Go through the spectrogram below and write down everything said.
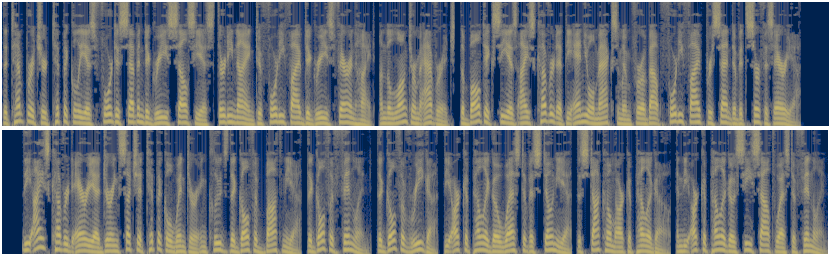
the temperature typically is 4 to 7 degrees Celsius (39 to 45 degrees Fahrenheit). On the long-term average, the Baltic Sea is ice-covered at the annual maximum for about 45% of its surface area. The ice-covered area during such a typical winter includes the Gulf of Bothnia, the Gulf of Finland, the Gulf of Riga, the archipelago west of Estonia, the Stockholm archipelago, and the archipelago sea southwest of Finland.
